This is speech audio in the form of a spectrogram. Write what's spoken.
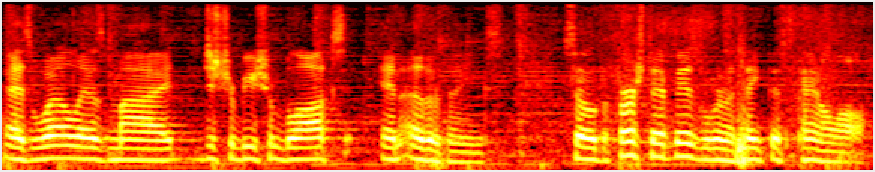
as well as my distribution blocks and other things. So the first step is we're going to take this panel off.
